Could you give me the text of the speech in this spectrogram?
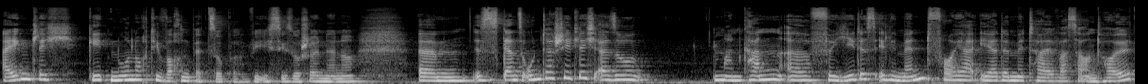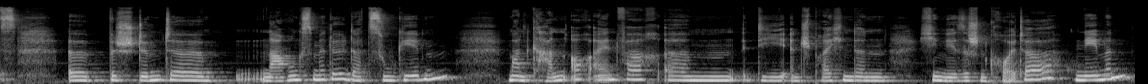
eigentlich geht nur noch die Wochenbettsuppe, wie ich sie so schön nenne. Ähm, es ist ganz unterschiedlich. Also man kann äh, für jedes Element Feuer, Erde, Metall, Wasser und Holz äh, bestimmte Nahrungsmittel dazugeben. Man kann auch einfach ähm, die entsprechenden chinesischen Kräuter nehmen.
